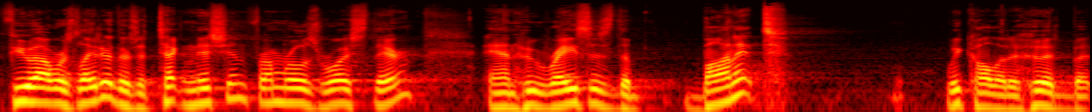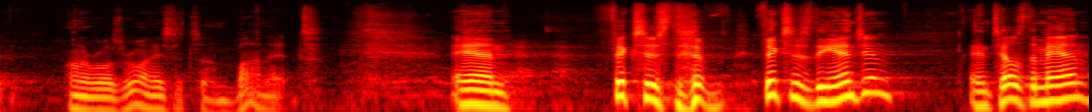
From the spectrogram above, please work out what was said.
A few hours later, there's a technician from Rolls Royce there and who raises the bonnet. We call it a hood, but on a Rolls Royce, it's a bonnet. And fixes the, fixes the engine and tells the man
